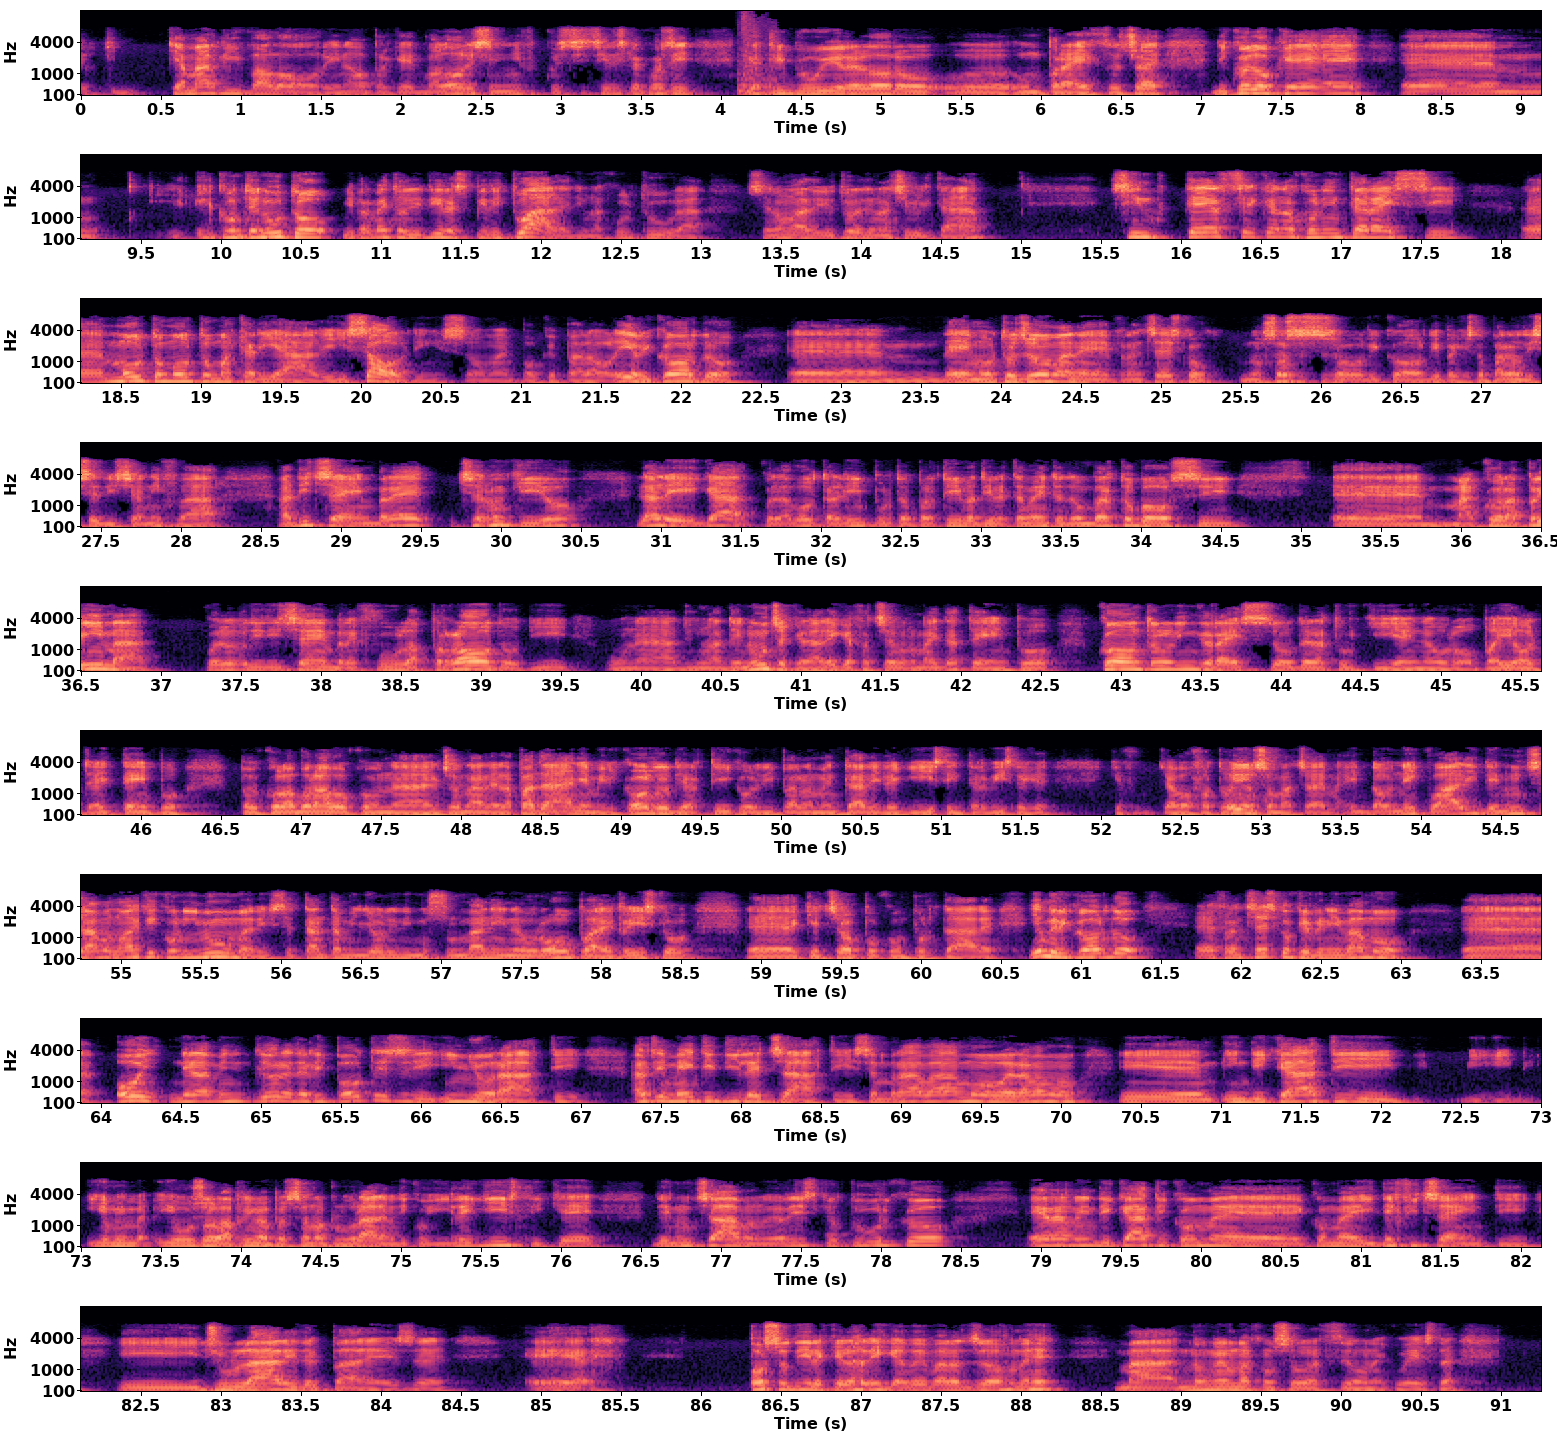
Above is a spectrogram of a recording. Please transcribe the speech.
chiamarli valori, no? perché valori significa, si rischia quasi di attribuire loro uh, un prezzo, cioè di quello che è ehm, il contenuto, mi permetto di dire, spirituale di una cultura, se non addirittura di una civiltà, si intersecano con interessi eh, molto molto materiali, i soldi, insomma, in poche parole. Io ricordo eh, lei è molto giovane, Francesco, non so se se lo ricordi perché sto parlando di 16 anni fa, a dicembre c'ero anch'io, la Lega, quella volta l'input partiva direttamente da Umberto Bossi, eh, ma ancora prima quello di dicembre fu l'approdo di una, di una, denuncia che la Lega faceva ormai da tempo contro l'ingresso della Turchia in Europa. Io al tempo collaboravo con uh, il giornale La Padania, mi ricordo di articoli di parlamentari leghisti, interviste che, che, che avevo fatto io, insomma, cioè, nei quali denunciavano anche con i numeri 70 milioni di musulmani in Europa e il rischio eh, che ciò può comportare. Io mi ricordo, eh, Francesco, che venivamo eh, o nella migliore delle ipotesi ignorati, altrimenti dileggiati. Sembravamo, eravamo eh, indicati, io, mi, io, uso la prima persona plurale, ma dico i leghisti che denunciavano il rischio turco erano indicati come, come i deficienti, i, giullari del paese. E posso dire che la Lega aveva ragione, ma non è una consolazione questa.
